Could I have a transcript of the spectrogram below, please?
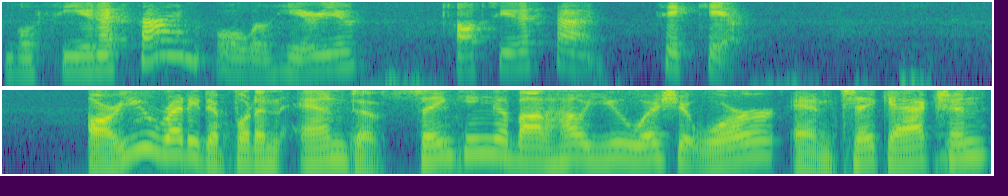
we'll see you next time, or we'll hear you. Talk to you next time. Take care. Are you ready to put an end to thinking about how you wish it were and take action?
